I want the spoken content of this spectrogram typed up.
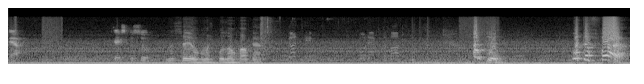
É. O que é que se passou? Não sei, houve uma explosão qualquer. Ah, puto! What the fuck?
